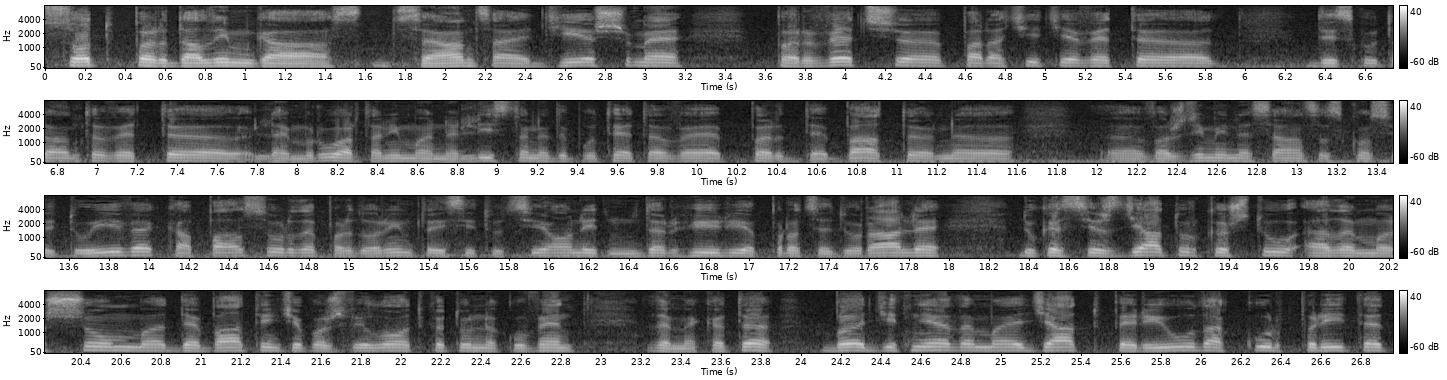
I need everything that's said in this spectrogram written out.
Sot, për dallim nga seanca e djeshme, Përveç paraqitjeve të diskutantëve të lajmëruar tani më në listën e deputetëve për debat në vazhdimin e seancës konstituive, ka pasur dhe përdorim të institucionit ndërhyrje procedurale, duke stërzgjatur kështu edhe më shumë debatin që po zhvillohet këtu në Kuvend dhe me këtë Bëhet gjithnjë dhe më e gjatë periudha kur pritet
